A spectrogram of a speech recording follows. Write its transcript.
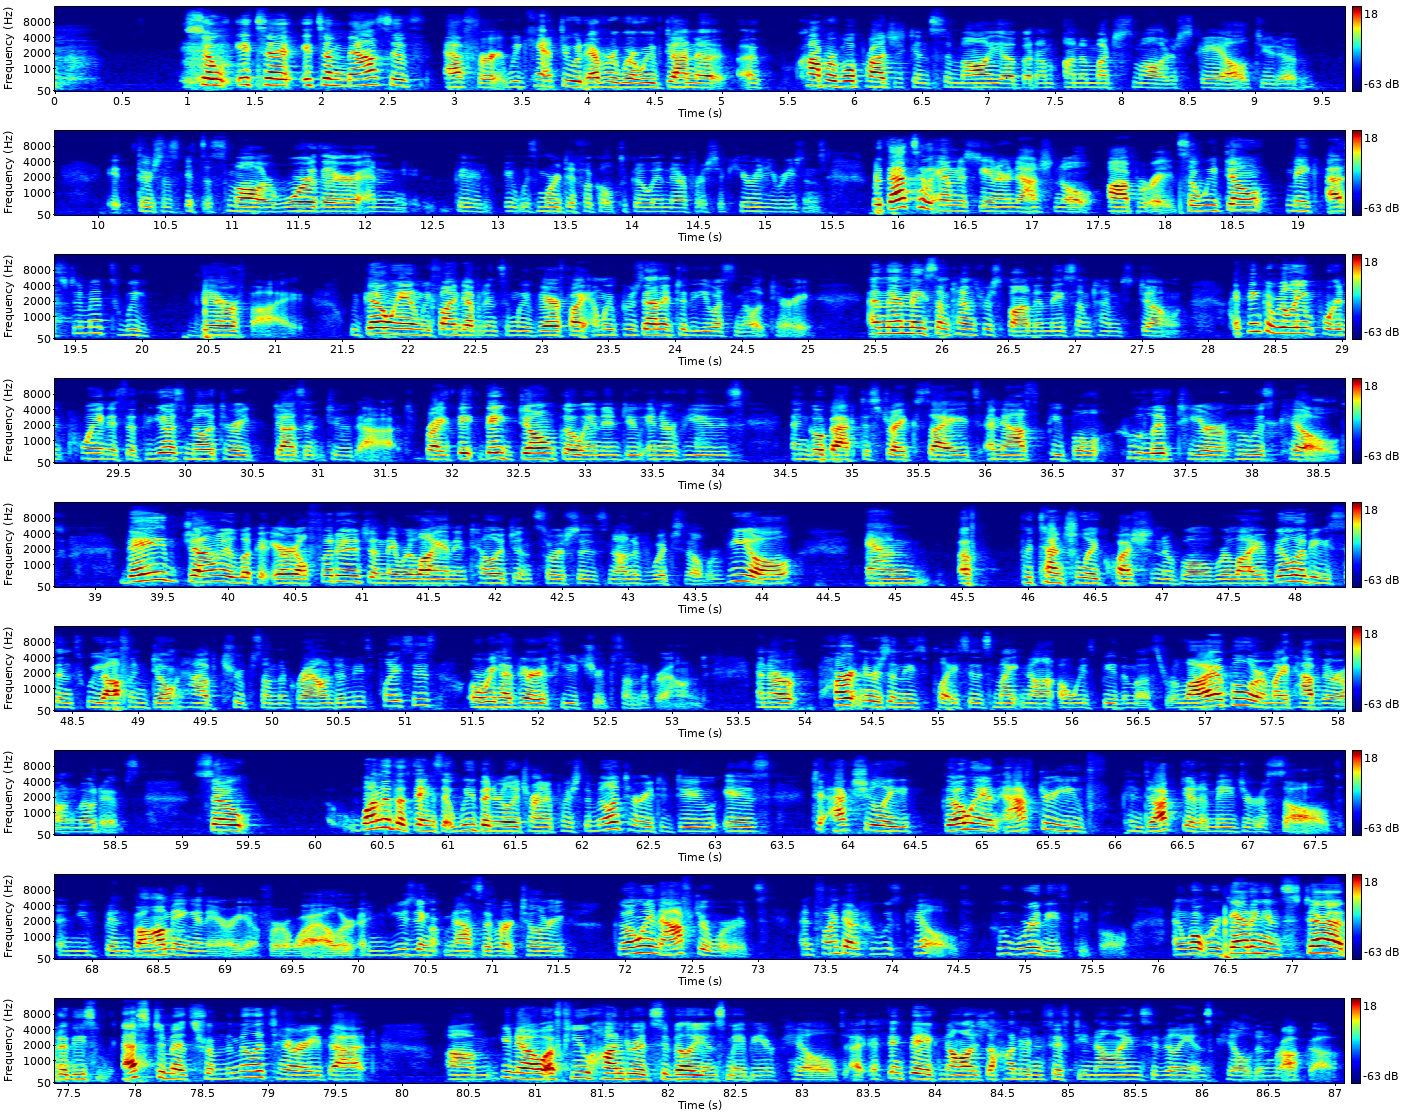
so it's a, it's a massive effort. We can't do it everywhere. We've done a, a comparable project in Somalia, but on, a much smaller scale due to it, there's a, it's a smaller war there, and there, it was more difficult to go in there for security reasons. But that's how Amnesty International operates. So we don't make estimates, we verify. We go in, we find evidence, and we verify, and we present it to the US military. And then they sometimes respond and they sometimes don't. I think a really important point is that the US military doesn't do that, right? They, they don't go in and do interviews and go back to strike sites and ask people who lived here, who was killed. They generally look at aerial footage and they rely on intelligence sources, none of which they'll reveal, and a potentially questionable reliability since we often don't have troops on the ground in these places or we have very few troops on the ground. And our partners in these places might not always be the most reliable or might have their own motives. So, one of the things that we've been really trying to push the military to do is to actually go in after you've conducted a major assault and you've been bombing an area for a while or, and using massive artillery, go in afterwards and find out who was killed. Who were these people? And what we're getting instead are these estimates from the military that, um, you know, a few hundred civilians maybe are killed. I, I think they acknowledged 159 civilians killed in Raqqa.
